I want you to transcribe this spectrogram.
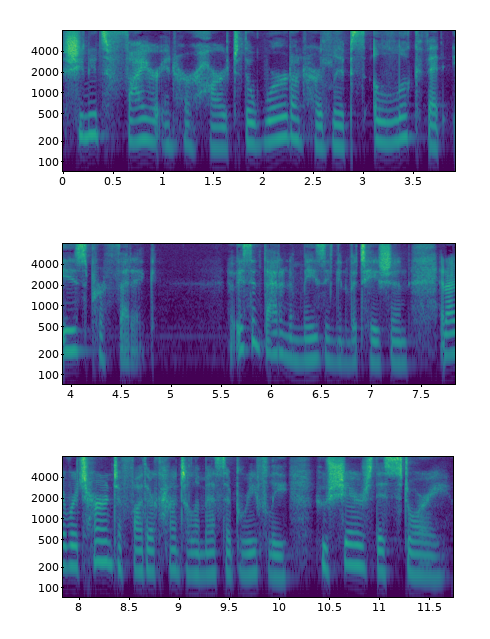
She needs fire in her heart, the word on her lips, a look that is prophetic. Now, isn't that an amazing invitation? And I return to Father Cantalamessa briefly, who shares this story.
